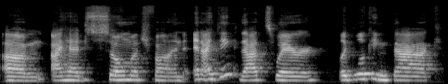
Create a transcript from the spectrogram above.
Um, I had so much fun, and I think that's where like looking back,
